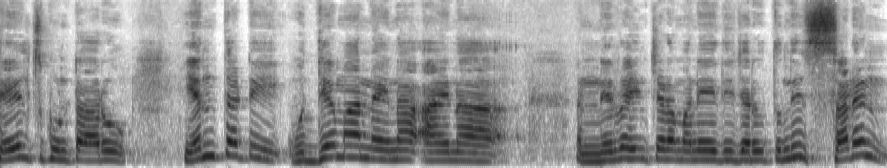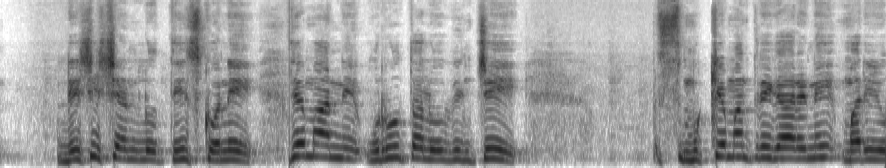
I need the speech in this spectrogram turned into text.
తేల్చుకుంటారు. ఎంతటి ఉద్యమాన్నైనా ఆయన నిర్వహించడం అనేది జరుగుతుంది. సడన్ డెసిషన్లు తీసుకొని ఉద్యమాన్ని ఉరుతలూగించి ముఖ్యమంత్రి గారిని మరియు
